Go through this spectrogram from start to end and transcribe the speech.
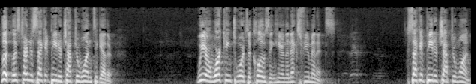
Look, let's turn to 2 Peter chapter 1 together. We are working towards a closing here in the next few minutes. 2 Peter chapter 1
